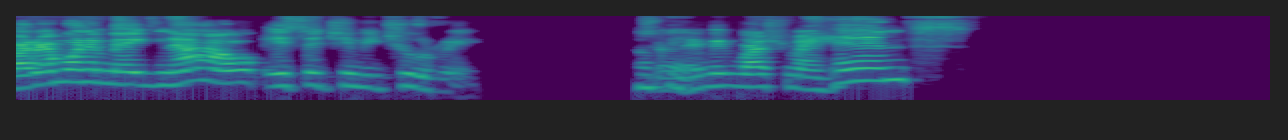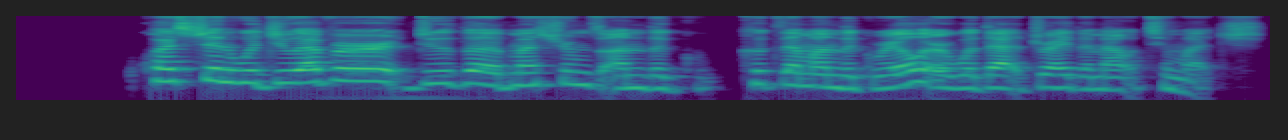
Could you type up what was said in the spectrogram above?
What I want to make now is a chimichurri. Okay. So let me wash my hands. Question, would you ever do the mushrooms on the, cook them on the grill or would that dry them out too much?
